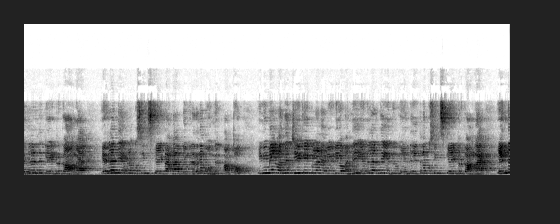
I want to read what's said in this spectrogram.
எதுலேருந்து கேட்டிருக்காங்க எதுலேருந்து எவ்வளோ கொஸ்டின்ஸ் கேட்டாங்க அப்படிங்கிறத நம்ம வந்து பார்த்தோம். இனிமேல் வந்து ஜிகேக்குள்ளான வீடியோ வந்து எதுலேருந்து எது எந்த எத்தனை கொஸ்டின்ஸ் கேட்டிருக்காங்க எந்த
